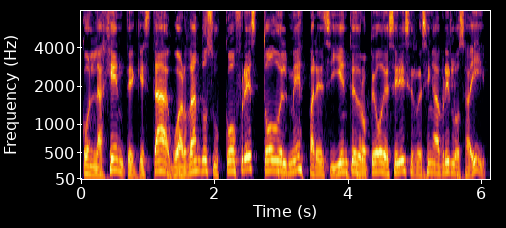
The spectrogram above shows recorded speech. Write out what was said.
con la gente que está guardando sus cofres todo el mes para el siguiente dropeo de series y recién abrirlos ahí.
